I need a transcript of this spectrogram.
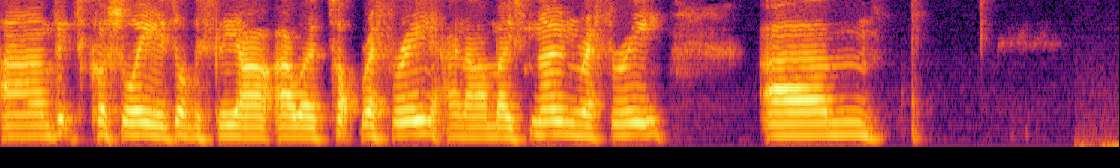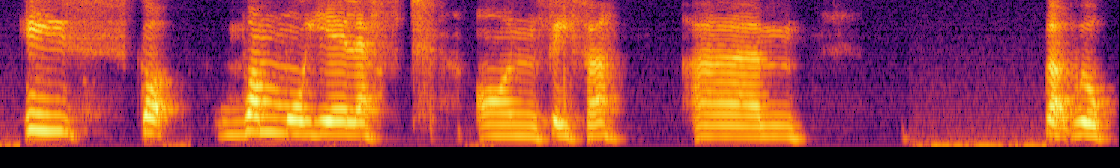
Um, Victor Kassai is obviously our, our, top referee and our most known referee. Um, he's got one more year left on FIFA, um, but we'll.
